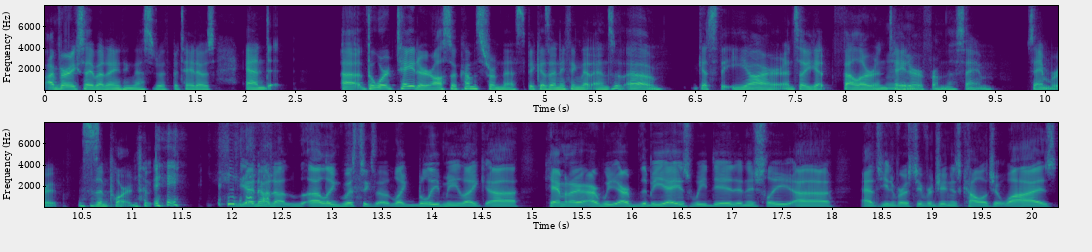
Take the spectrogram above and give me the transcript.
I'm very excited about anything that has to do with potatoes. And uh, the word tater also comes from this because anything that ends with O gets the ER. And so you get feller and Mhm. tater from the same same root. This is important to me. yeah, no, no. Uh, linguistics, uh, like believe me, like uh, Cam and I, our, we, are the BAs we did initially uh, at the University of Virginia's College at Wise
